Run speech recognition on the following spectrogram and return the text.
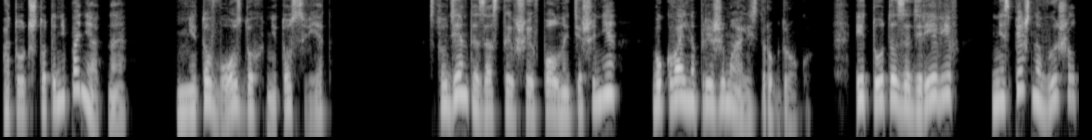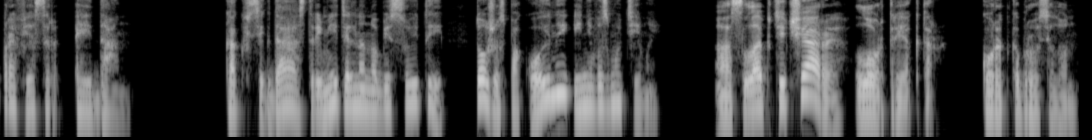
А тут что-то непонятное. Не то воздух, не то свет. Студенты, застывшие в полной тишине, буквально прижимались друг к другу. И тут из-за деревьев неспешно вышел профессор Эйдан. Как всегда, стремительно, но без суеты, тоже спокойный и невозмутимый. «Ослабьте чары, лорд-ректор», — коротко бросил он.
